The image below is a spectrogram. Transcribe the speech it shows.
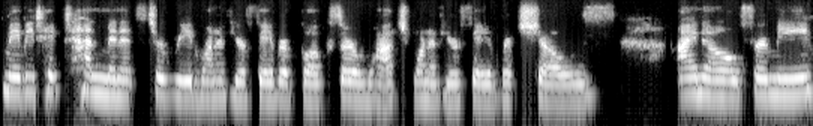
maybe take 10 minutes to read one of your favorite books or watch one of your favorite shows. I know for me,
